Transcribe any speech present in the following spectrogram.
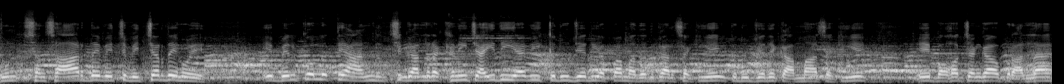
ਦੁਨ- ਸੰਸਾਰ ਦੇ ਵਿੱਚ ਵਿਚਰਦੇ ਹੋਏ ਇਹ ਬਿਲਕੁਲ ਧਿਆਨ 'ਚ ਗੱਲ ਰੱਖਣੀ ਚਾਹੀਦੀ ਹੈ ਵੀ ਇੱਕ ਦੂਜੇ ਦੀ ਆਪਾਂ ਮਦਦ ਕਰ ਸਕੀਏ ਇੱਕ ਦੂਜੇ ਦੇ ਕੰਮ ਆ ਸਕੀਏ। ਇਹ ਬਹੁਤ ਚੰਗਾ ਉਪਰਾਲਾ ਹੈ।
